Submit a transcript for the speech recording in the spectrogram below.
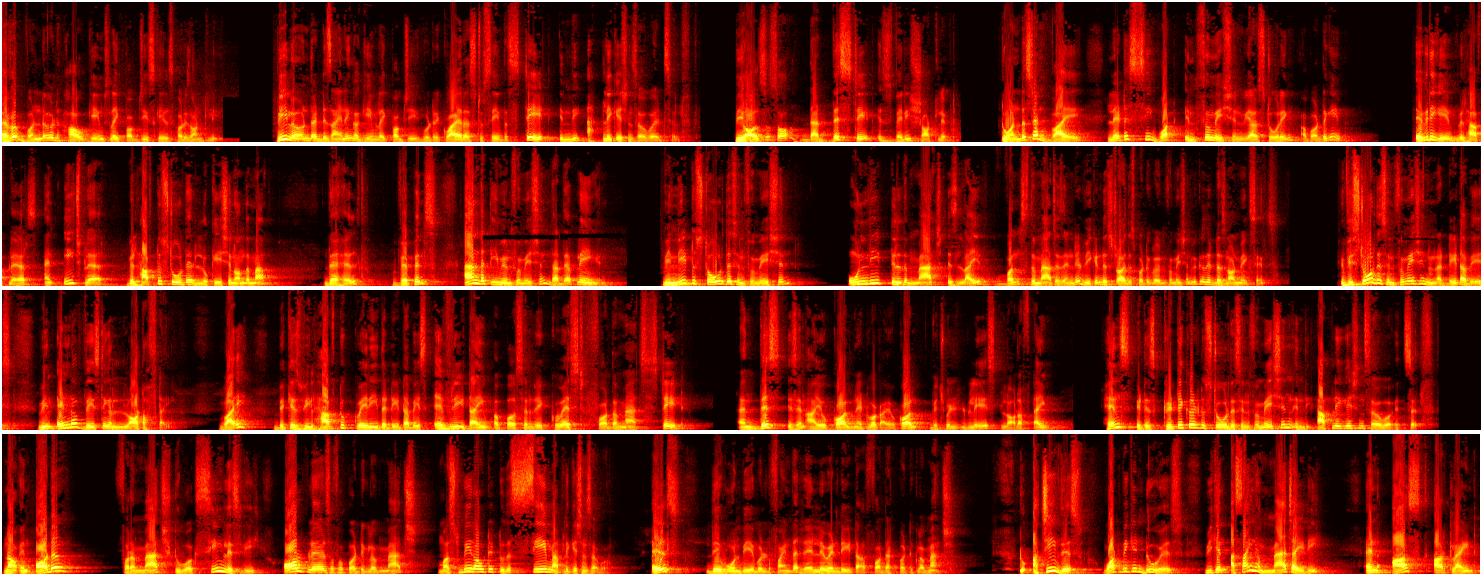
Ever wondered how games like PUBG scales horizontally? We learned that designing a game like PUBG would require us to save the state in the application server itself. We also saw that this state is very short-lived. To understand why, let us see what information we are storing about the game. Every game will have players and each player will have to store their location on the map, their health, weapons, and the team information that they are playing in. We need to store this information only till the match is live. Once the match has ended, we can destroy this particular information because it does not make sense. If we store this information in a database, we'll end up wasting a lot of time. Why? Because we'll have to query the database every time a person requests for the match state. And this is an IO call, network IO call, which will waste a lot of time. Hence, it is critical to store this information in the application server itself. Now, in order for a match to work seamlessly, all players of a particular match must be routed to the same application server. Else, they won't be able to find the relevant data for that particular match. To achieve this, what we can do is we can assign a match ID and ask our client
